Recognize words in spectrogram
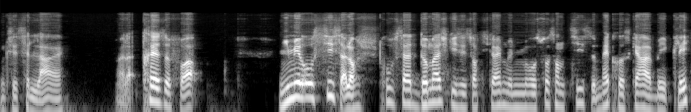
Donc c'est celle-là. Hein. Voilà. 13 fois. Numéro 6, alors je trouve ça dommage qu'ils aient sorti quand même le numéro 66, Maître Scarabée Clé,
